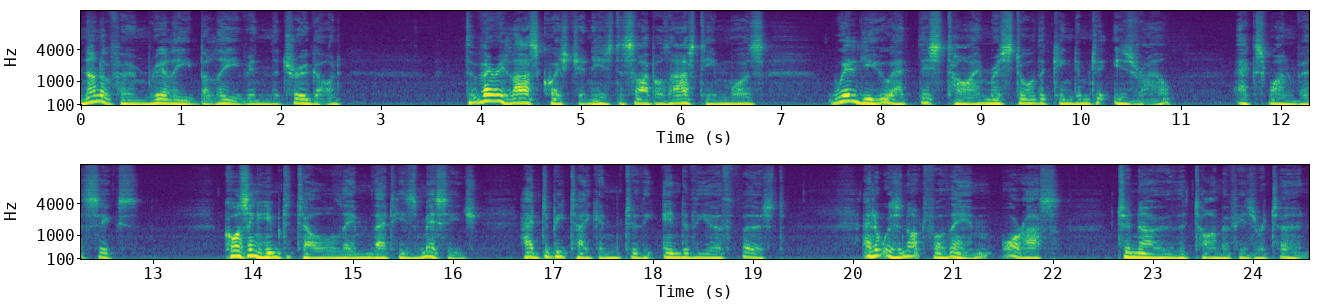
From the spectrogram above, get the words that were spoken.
none of whom really believe in the true God the very last question his disciples asked him was, Will you at this time restore the kingdom to Israel? Acts 1 verse 6. Causing him to tell them that his message had to be taken to the end of the earth first, and it was not for them or us to know the time of his return.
